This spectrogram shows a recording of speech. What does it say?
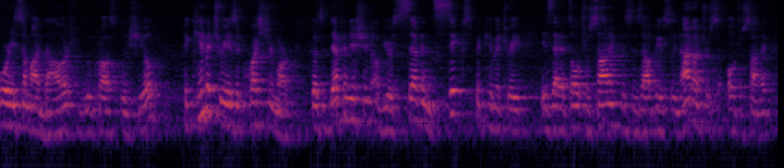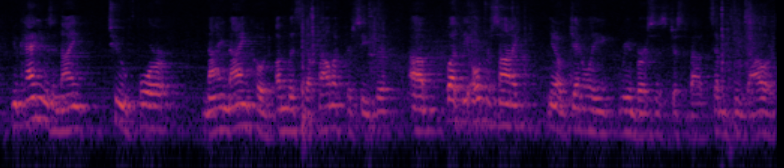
40 some odd dollars from Blue Cross Blue Shield. Pachymetry is a question mark because the definition of your 7-6 pachymetry is that it's ultrasonic. This is obviously not ultrasonic. You can use a 92499 code unlisted ophthalmic procedure, um, but the ultrasonic you know, generally reimburses just about $17.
